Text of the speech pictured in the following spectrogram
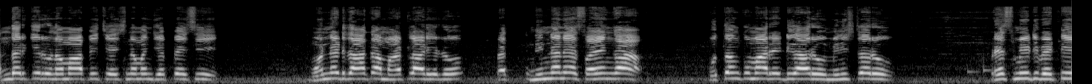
అందరికీ రుణమాఫీ చేసినామని చెప్పేసి మొన్నటి దాకా మాట్లాడిర్రు నిన్ననే స్వయంగా ఉత్తమ్ కుమార్ రెడ్డి గారు మినిస్టరు ప్రెస్ మీట్ పెట్టి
